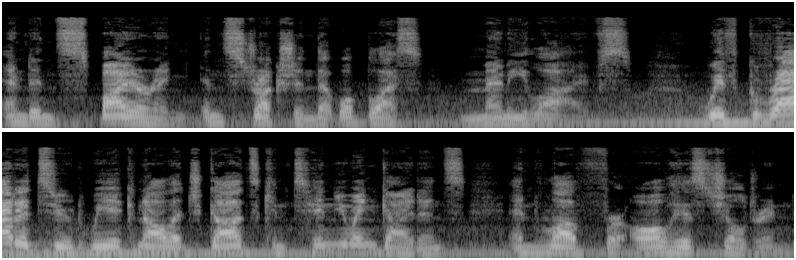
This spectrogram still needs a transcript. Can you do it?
and inspiring instruction that will bless many lives. With gratitude, we acknowledge God's continuing guidance and love for all His children,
